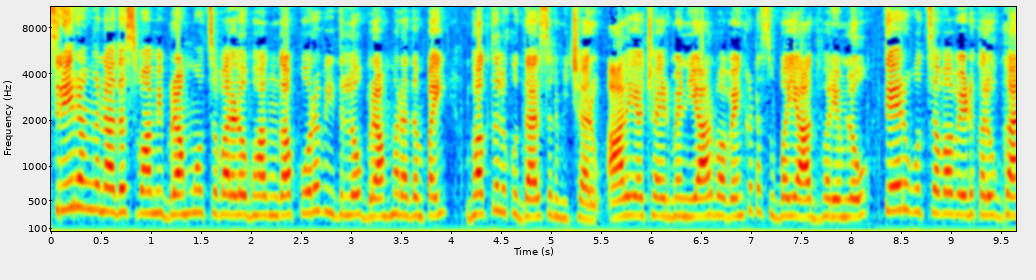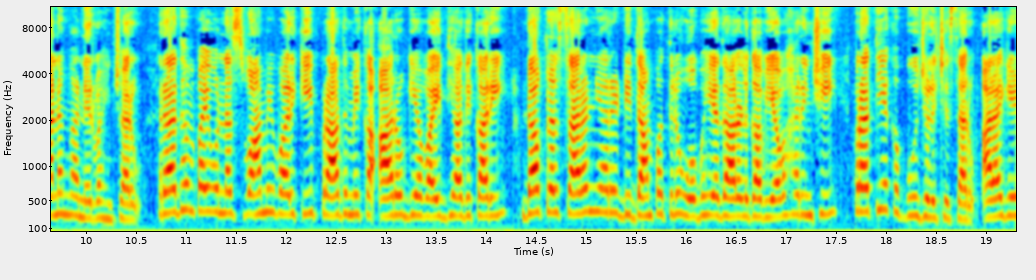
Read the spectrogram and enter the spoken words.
శ్రీరంగనాథ స్వామి బ్రహ్మోత్సవాలలో భాగంగా పురవీధుల్లో బ్రహ్మరథంపై భక్తులకు దర్శనమిచ్చారు. ఆలయ చైర్మన్ యార్వ వెంకట సుబ్బయ్య ఆధ్వర్యంలో తేరు ఉత్సవ వేడుకలు ఘనంగా నిర్వహించారు. రథంపై ఉన్న స్వామివారికి ప్రాథమిక ఆరోగ్య వైద్యాధికారి డాక్టర్ శరణ్యారెడ్డి దంపతులు ఉభయదారులుగా వ్యవహరించి ప్రత్యేక పూజలు చేశారు. అలాగే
